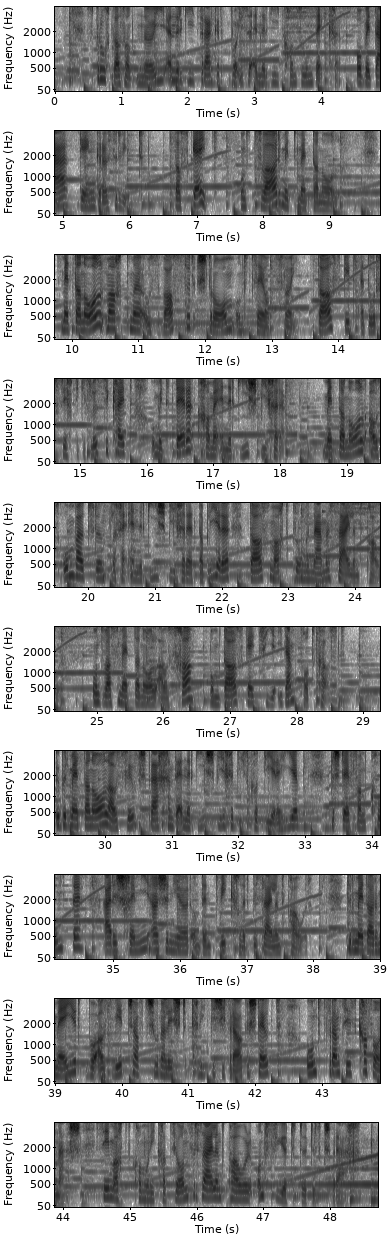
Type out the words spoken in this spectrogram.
Es braucht also neue Energieträger, die unseren Energiekonsum decken, auch wenn der gern grösser wird. Das geht, und zwar mit Methanol. Methanol macht man aus Wasser, Strom und CO2. Das gibt eine durchsichtige Flüssigkeit und mit der kann man Energie speichern. Methanol als umweltfreundlichen Energiespeicher etablieren, das macht das Unternehmen Silent Power. Und was Methanol alles kann, um das geht es hier in diesem Podcast. Über Methanol als vielversprechenden Energiespeicher diskutieren hier der Stefan Kunte. Er ist Chemieingenieur und Entwickler bei Silent Power. Der Medar Meyer, der als Wirtschaftsjournalist kritische Fragen stellt. Und Franziska von Esch. Sie macht die Kommunikation für Silent Power und führt durch das Gespräch.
